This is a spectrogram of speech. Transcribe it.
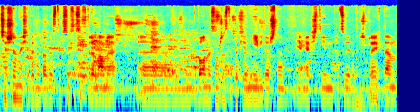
cieszymy się tak naprawdę z tych sukcesów, które mamy, e, bo one są często takie mniej widoczne. Jakiś team pracuje nad jakimś projektem,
